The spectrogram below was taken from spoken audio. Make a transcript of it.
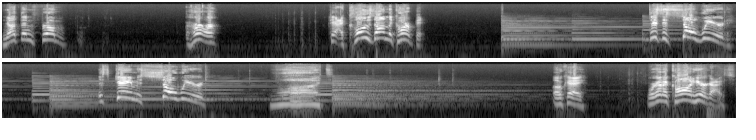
Nothing from her. Okay, I closed on the carpet. This is so weird. This game is so weird. What? Okay. We're gonna call it here, guys.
